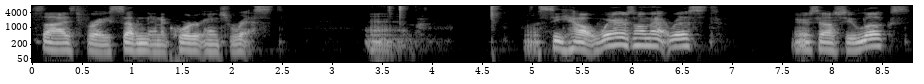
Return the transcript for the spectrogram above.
sized for a seven and a quarter inch wrist. And let's see how it wears on that wrist. There's how she looks.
